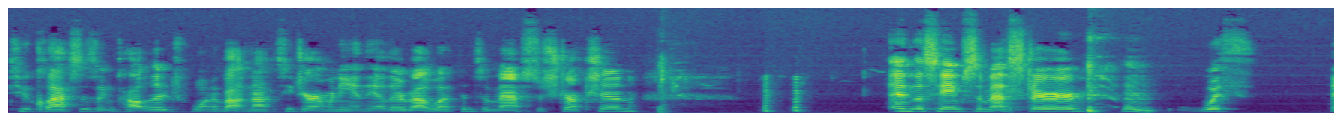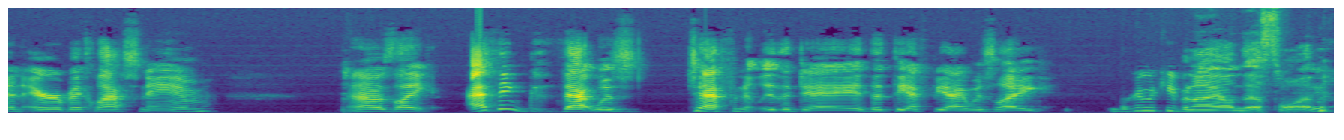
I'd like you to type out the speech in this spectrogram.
two classes in college, one about Nazi Germany and the other about weapons of mass destruction. in the same semester with an Arabic last name. And I was like, I think that was definitely the day that the FBI was like, We're gonna keep an eye on this one.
